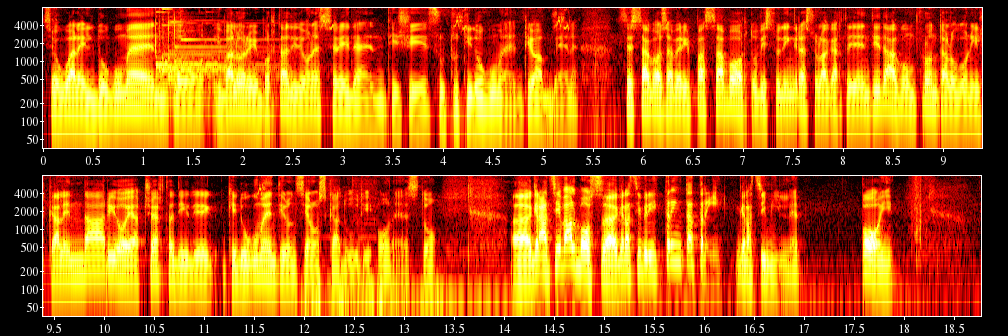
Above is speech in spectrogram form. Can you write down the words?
se è uguale il documento, i valori riportati devono essere identici su tutti i documenti, va bene. Stessa cosa per il passaporto, visto d'ingresso la carta d'identità, confrontalo con il calendario e accertati che i documenti non siano scaduti. Onesto. Uh, grazie Valbos, grazie per i 33, grazie mille. Poi,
